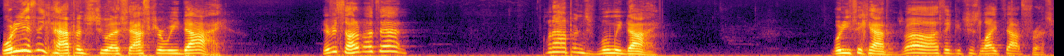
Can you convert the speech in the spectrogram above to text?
What do you think happens to us after we die? You ever thought about that? What happens when we die? What do you think happens? Well, I think it just lights out for us.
